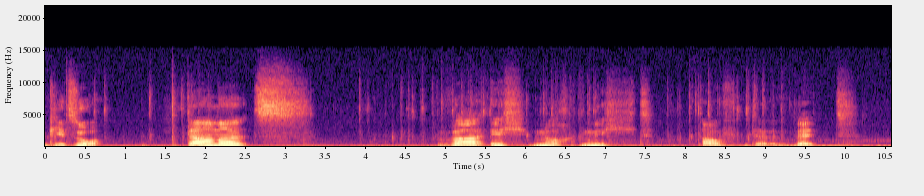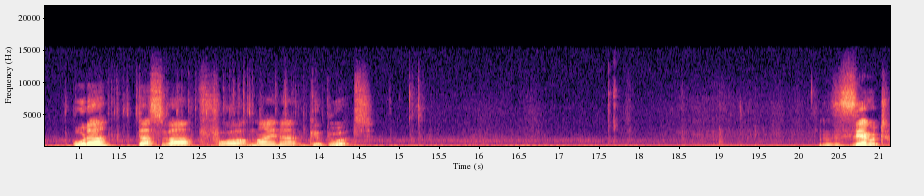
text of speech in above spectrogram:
geht so. Damals war ich noch nicht auf der Welt. Oder das war vor meiner Geburt. Sehr gut.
